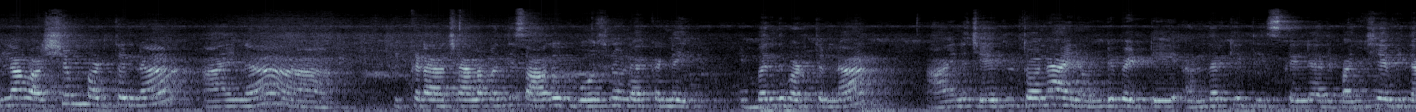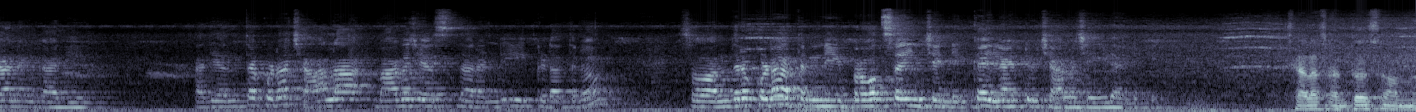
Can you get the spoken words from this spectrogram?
ఇలా వర్షం పడుతున్నా ఆయన ఇక్కడ చాలామంది సాధువులు భోజనం లేకుండా ఇబ్బంది పడుతున్నా ఆయన చేతులతోనే ఆయన వండి పెట్టి అందరికీ తీసుకెళ్ళి అది పంచే విధానం కానీ అది అంతా కూడా చాలా బాగా చేస్తున్నారండి ఇక్కడ అతను. సో అందరూ కూడా అతన్ని ప్రోత్సహించండి ఇంకా ఇలాంటివి చాలా చేయడానికి. చాలా సంతోషం అమ్మ.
